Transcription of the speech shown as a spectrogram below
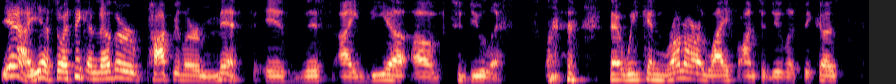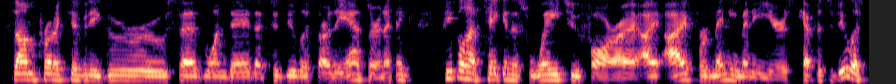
Yeah, yeah. So I think another popular myth is this idea of to do lists that we can run our life on to do lists because some productivity guru said one day that to-do lists are the answer. And i think people have taken this way too far. I, I, I for many many years kept a to-do list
